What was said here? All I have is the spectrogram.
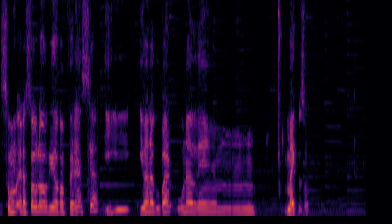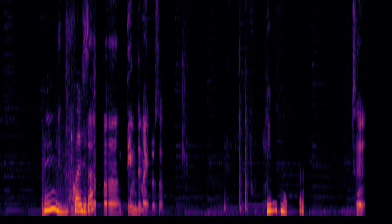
Zoom era solo videoconferencia y iban a ocupar una de mm, Microsoft, Mm, ¿Cuál es esa? se llama Team de Microsoft. Sí.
